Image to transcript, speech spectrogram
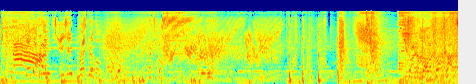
The ah! defense is impregnable. Let's go. Now. Diabolical cut!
